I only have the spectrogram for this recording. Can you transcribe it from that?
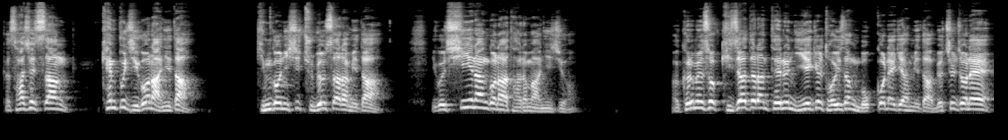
그러니까 사실상 캠프 직원 아니다. 김건희 씨 주변 사람이다. 이걸 시인한 거나 다름 아니죠. 어, 그러면서 기자들한테는 이 얘기를 더 이상 못 꺼내게 합니다. 며칠 전에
